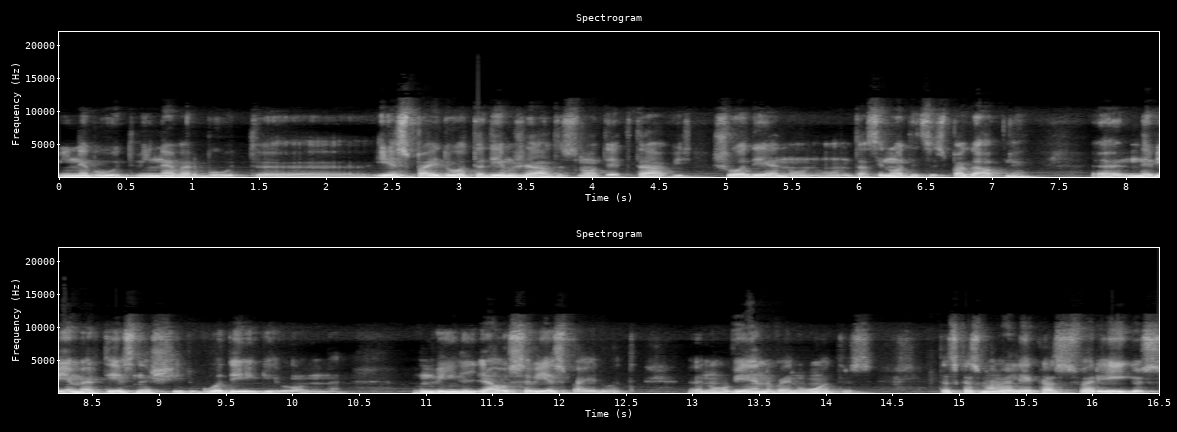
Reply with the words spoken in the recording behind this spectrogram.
Viņa, nebūt, viņa nevar būt uh, iespaidota. Diemžēl tas notiek tā šodien, un, un tas ir noticis pagātnē. Uh, nevienmēr tiesneši ir godīgi, un, un viņi ļauj sev iespaidot uh, no viena vai no otras. Tas, kas man liekas svarīgi uz,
